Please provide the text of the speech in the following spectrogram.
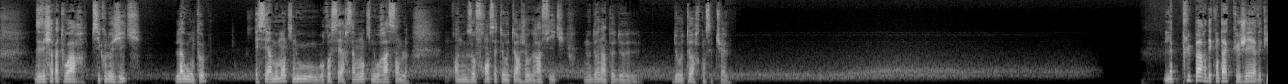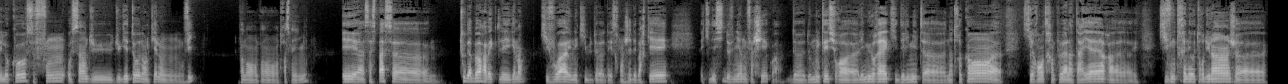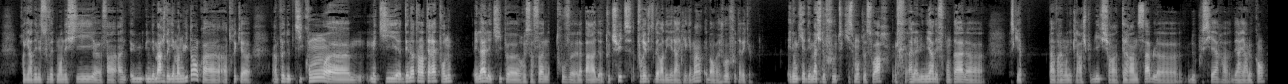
des échappatoires psychologiques là où on peut. Et c'est un moment qui nous resserre, c'est un moment qui nous rassemble. En nous offrant cette hauteur géographique, nous donne un peu de, de hauteur conceptuelle. La plupart des contacts que j'ai avec les locaux se font au sein du, ghetto dans lequel on vit pendant, pendant trois semaines et demie. Et euh, ça se passe euh, tout d'abord avec les gamins qui voient une équipe d'étrangers débarquer et qui décident de venir nous faire chier, quoi. De, de monter sur euh, les murets qui délimitent notre camp, qui rentrent un peu à l'intérieur, qui vont traîner autour du linge regarder les sous-vêtements des filles, euh, enfin une, démarche de gamin de 8 ans, quoi, un truc euh, un peu de petit con, euh, mais qui dénote un intérêt pour nous. Et là, l'équipe russophone trouve la parade tout de suite. Pour éviter d'avoir des galères avec les gamins, eh ben on va jouer au foot avec eux. Et donc il y a des matchs de foot qui se montent le soir à la lumière des frontales, parce qu'il n'y a pas vraiment d'éclairage public sur un terrain de sable, de poussière derrière le camp.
